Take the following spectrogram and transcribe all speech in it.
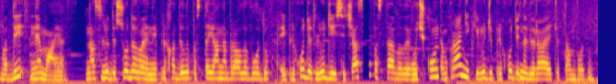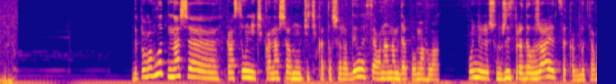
води немає. У нас люди що до війни приходили, постійно брали воду. І приходять люди, і зараз поставили очко, там краніки, і люди приходять, набирають там воду. Допомогло наша красунечка, наша внучечка, то, що родилася, вона нам допомогла. Поняли, що життя продовжується, як би там,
